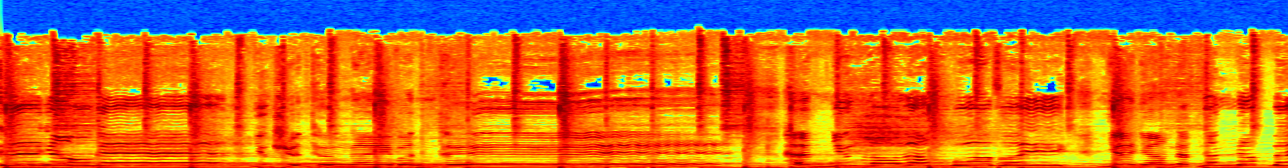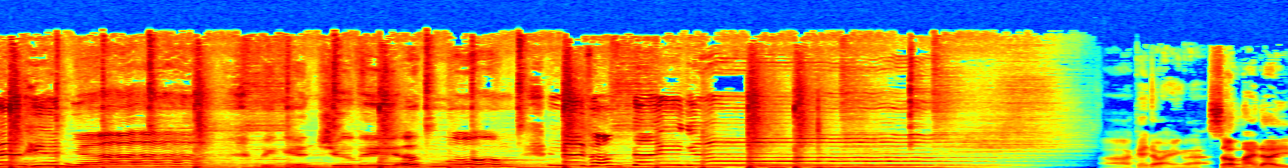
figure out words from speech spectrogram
Cứ nhau nghe, những chuyện thường ngày vẫn trở về ấp mong à, cái đoạn là sớm mai đây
